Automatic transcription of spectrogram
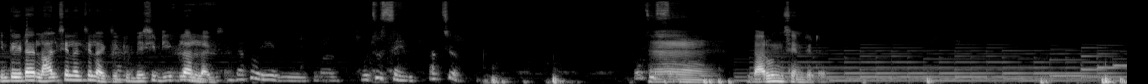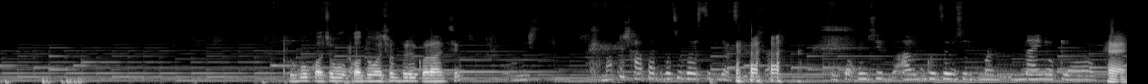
কিন্তু এটা লালচে লালচে লাগছে একটু বেশি ডিপ লাল লাগছে। দেখো প্রচুর সেন্ট পাচ্ছ? হ্যাঁ দারুণ সেন্ট এটা। তবুও কত কত বছর ধরে করা হচ্ছে? আমার তো সাত আট বছর বয়স থেকে সেই তখন সে আরম্ভ সেই তোমার নাইন ও ক্লক হ্যাঁ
